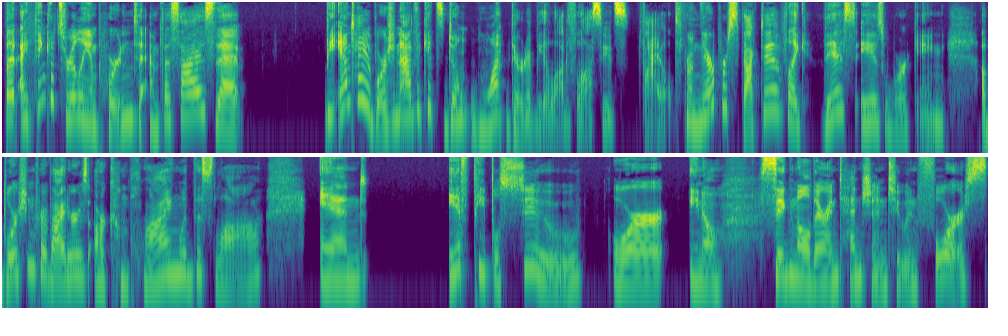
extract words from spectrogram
But I think it's really important to emphasize that the anti abortion advocates don't want there to be a lot of lawsuits filed. From their perspective, like this is working. Abortion providers are complying with this law. And if people sue or, you know, signal their intention to enforce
